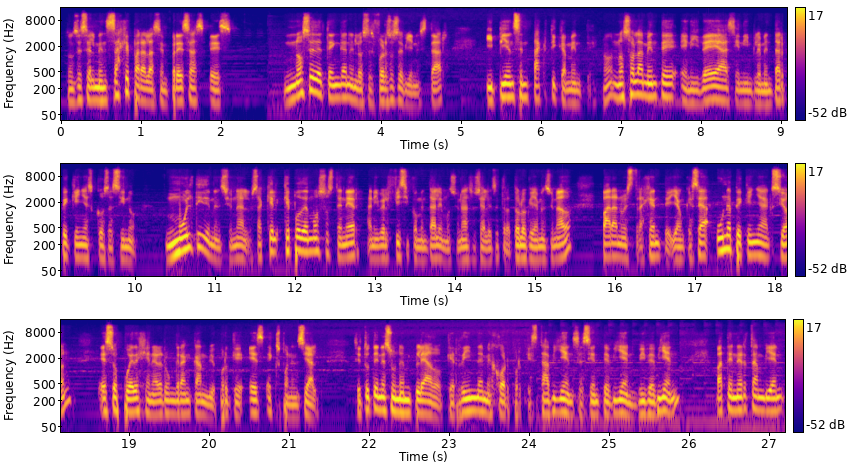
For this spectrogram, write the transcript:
Entonces el mensaje para las empresas es no se detengan en los esfuerzos de bienestar y piensen tácticamente, ¿no? No solamente en ideas y en implementar pequeñas cosas, sino multidimensional. O sea, ¿qué, podemos sostener a nivel físico, mental, emocional, social, etcétera? Todo lo que ya he mencionado para nuestra gente. Y aunque sea una pequeña acción, eso puede generar un gran cambio porque es exponencial. Si tú tienes un empleado que rinde mejor porque está bien, se siente bien, vive bien, va a tener también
